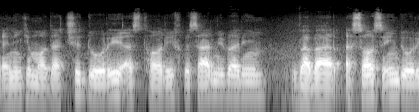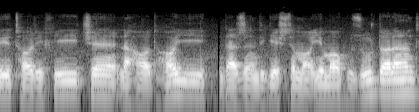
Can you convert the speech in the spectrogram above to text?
یعنی اینکه ما در چه دوره از تاریخ به سر می‌بریم و بر اساس این دوره تاریخی چه نهادهایی در زندگی اجتماعی ما حضور دارند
